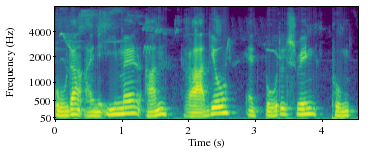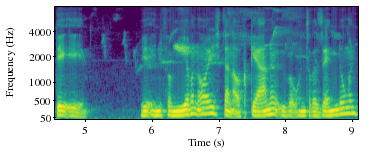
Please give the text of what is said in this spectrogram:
oder eine E-Mail an radio.bodelschwing.de. Wir informieren euch dann auch gerne über unsere Sendungen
